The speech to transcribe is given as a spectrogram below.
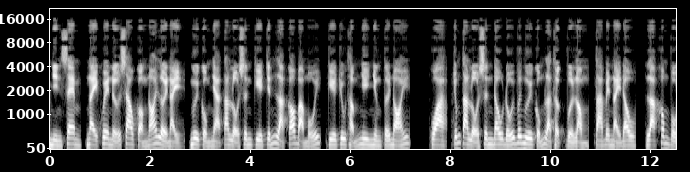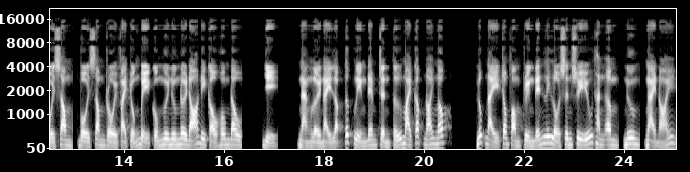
Nhìn xem, này khuê nữ sao còn nói lời này, ngươi cùng nhà ta lộ sinh kia chính là có bà mối, kia chu thẩm nhi nhưng tới nói, qua, chúng ta lộ sinh đâu đối với ngươi cũng là thật vừa lòng, ta bên này đâu, là không vội xong, vội xong rồi phải chuẩn bị cùng ngươi nương nơi đó đi cầu hôn đâu. Gì? Nàng lời này lập tức liền đem trình tứ mai cấp nói ngốc. Lúc này trong phòng truyền đến Lý Lộ Sinh suy yếu thanh âm, nương, ngài nói,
